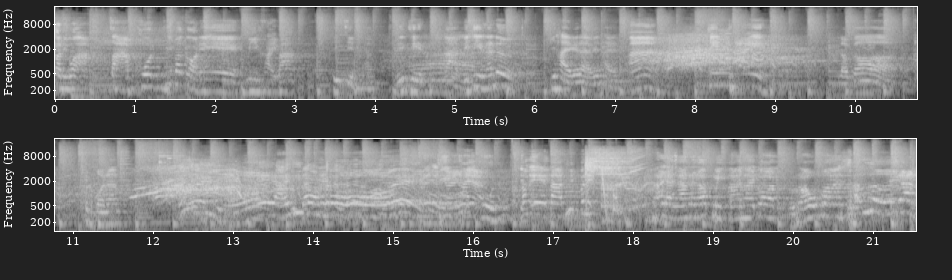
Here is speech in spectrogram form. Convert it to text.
ก่อนดีกว่าสามคนที่มาก่อนเอมีใครบ้าง พี่จินครับพี่จินอะพี่จินนะหนึ่งพี่ไทยก็ได้พี่ไทย อ่าจินไทยแล้วก็คนคนนั้นจินไทยขุนต้องเอตาทิพย์ปะเนี่ยถ้าอย่างนั้นนะครับปิดตาทายก่อน เรามาเฉลยกัน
